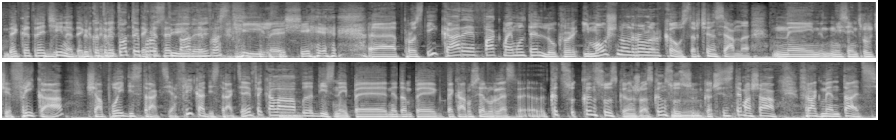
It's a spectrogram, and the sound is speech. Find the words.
de către cine? De, de către, către toate de prostiile. Către toate prostiile și uh, prostii care fac mai multe lucruri. Emotional roller coaster, ce înseamnă? Ne, ni se introduce frica și apoi distracția. Frica, distracția. E ca la mm. Disney, pe, ne dăm pe, pe caruselurile astea. Cât, când sus, când jos, când sus. Mm. Când, și suntem așa fragmentați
